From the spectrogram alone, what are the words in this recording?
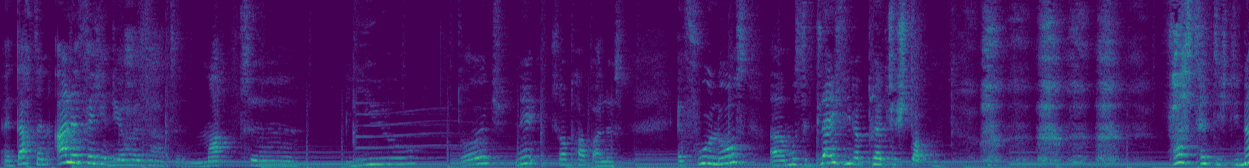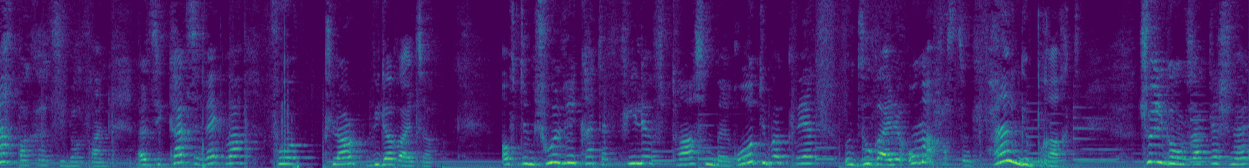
Er dachte an alle Fächer, die er heute hatte. Mathe, Bio, Deutsch. Nee, ich glaub, hab alles. Er fuhr los, aber musste gleich wieder plötzlich stoppen. Fast hätte ich die Nachbarkatze überfahren. Als die Katze weg war, fuhr Clark wieder weiter. Auf dem Schulweg hat er viele Straßen bei Rot überquert und sogar eine Oma fast zum Fallen gebracht. Entschuldigung, sagt er schnell.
